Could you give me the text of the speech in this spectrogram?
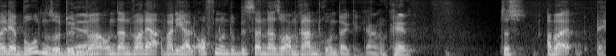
weil der Boden so dünn Ja. war und dann war, der, war die halt offen und du bist dann da so am Rand runtergegangen. Okay. Das, aber ey,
